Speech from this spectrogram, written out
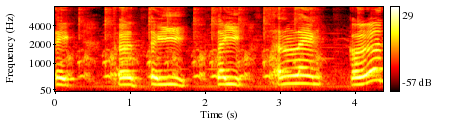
ติกเธอตีตีฉันแรงเกิน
